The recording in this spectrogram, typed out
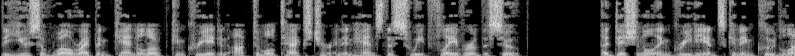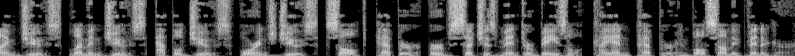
The use of well-ripened cantaloupe can create an optimal texture and enhance the sweet flavor of the soup. Additional ingredients can include lime juice, lemon juice, apple juice, orange juice, salt, pepper, herbs such as mint or basil, cayenne pepper and balsamic vinegar.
